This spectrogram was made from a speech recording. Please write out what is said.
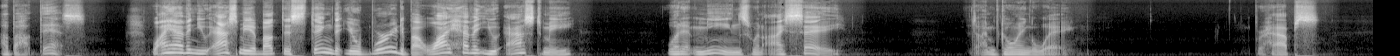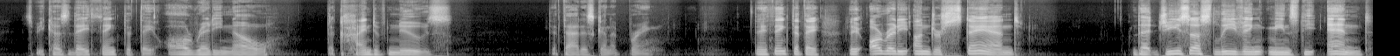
about this? Why haven't you asked me about this thing that you're worried about? Why haven't you asked me what it means when I say that I'm going away? Perhaps it's because they think that they already know the kind of news that that is going to bring. They think that they, they already understand that Jesus leaving means the end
